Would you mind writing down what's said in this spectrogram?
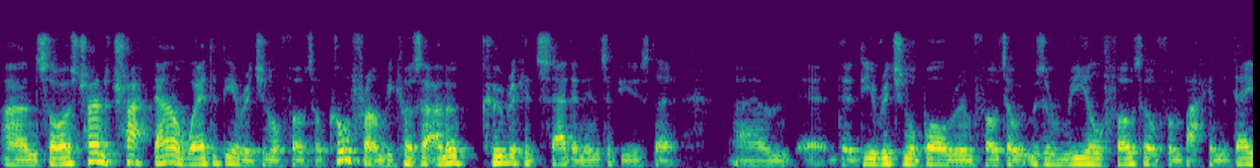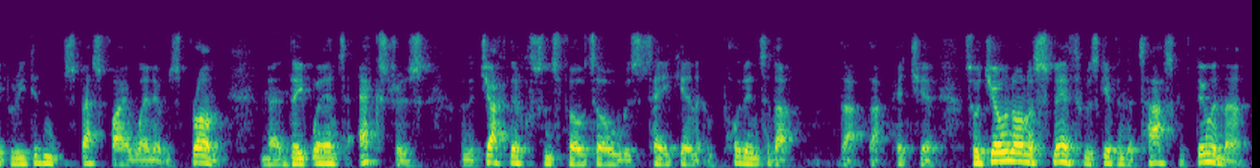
And so I was trying to track down where did the original photo come from because I know Kubrick had said in interviews that um, uh, the, the original ballroom photo it was a real photo from back in the day, but he didn't specify when it was from. Uh, they weren't extras, and the Jack Nicholson's photo was taken and put into that that that picture. So Joan Honor Smith was given the task of doing that.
